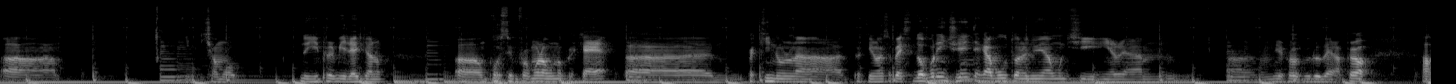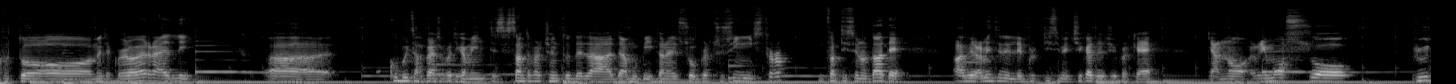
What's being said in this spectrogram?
uh, il, diciamo, non gli privilegiano un posto in Formula 1 perché per chi, non, per, chi non, lo sapesse, dopo l'incidente che ha avuto nel 2011 in, um, non mi ricordo più dove era, però ha fatto mentre correva il rally uh, Kubica ha perso praticamente il 60% della, della, mobilità nel suo braccio sinistro. Infatti se notate ha veramente delle bruttissime cicatrici perché gli hanno rimosso più,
